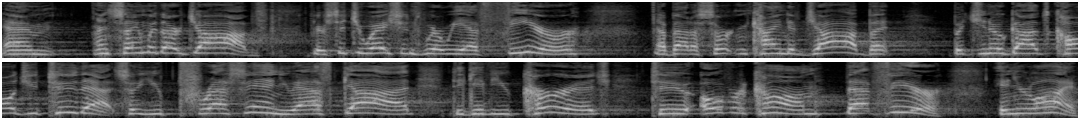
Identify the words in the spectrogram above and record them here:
And, and same with our jobs. There are situations where we have fear about a certain kind of job, but but you know, God's called you to that. So you press in, you ask God to give you courage to overcome that fear in your life.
